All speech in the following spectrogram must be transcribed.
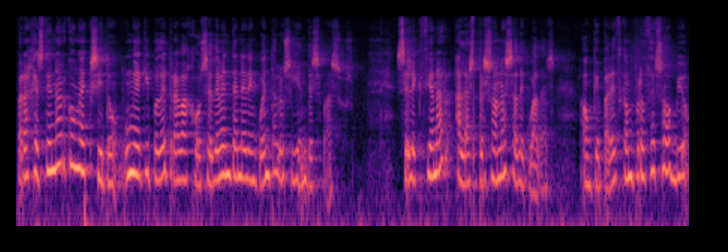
Para gestionar con éxito un equipo de trabajo se deben tener en cuenta los siguientes pasos. Seleccionar a las personas adecuadas. Aunque parezca un proceso obvio,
